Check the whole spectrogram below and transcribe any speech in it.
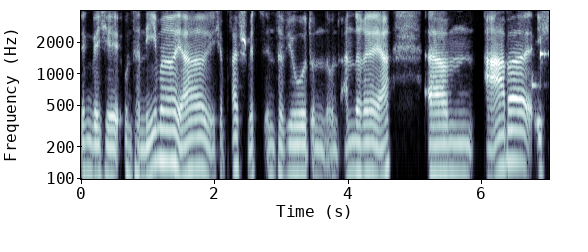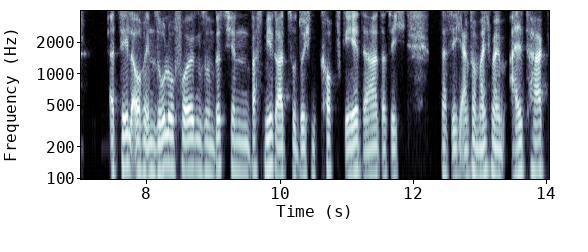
irgendwelche Unternehmer, ja, ich habe Ralf Schmitz interviewt und, und andere, ja. Ähm, aber ich erzähle auch in Solo-Folgen so ein bisschen, was mir gerade so durch den Kopf geht, ja, dass ich dass ich einfach manchmal im Alltag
